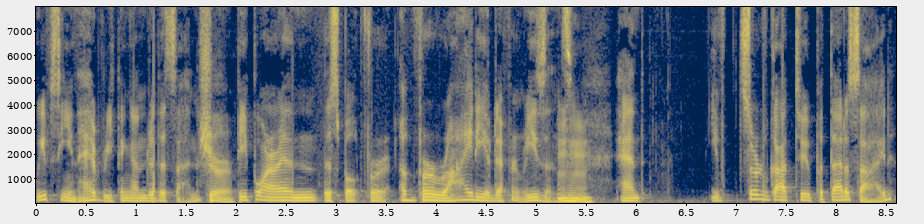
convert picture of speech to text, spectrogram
we've seen everything under the sun. Sure. People are in this boat for a variety of different reasons. And you've sort of got to put that aside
